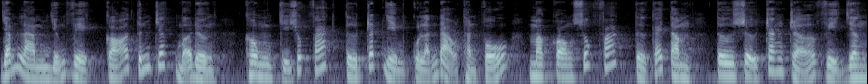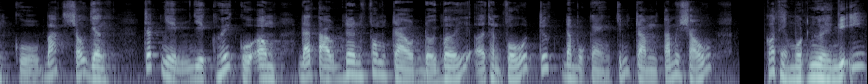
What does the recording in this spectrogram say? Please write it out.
dám làm những việc có tính chất mở đường, không chỉ xuất phát từ trách nhiệm của lãnh đạo thành phố mà còn xuất phát từ cái tâm, từ sự trăn trở vì dân của bác Sáu Dân trách nhiệm nhiệt huyết của ông đã tạo nên phong trào đổi mới ở thành phố trước năm 1986. Có thể một người nghĩ,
